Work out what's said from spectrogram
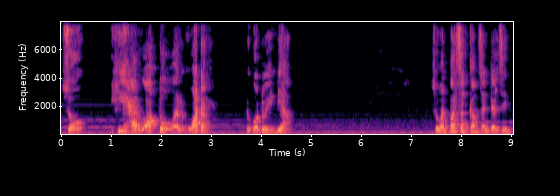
So he had walked over water to go to India. So one person comes and tells him,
